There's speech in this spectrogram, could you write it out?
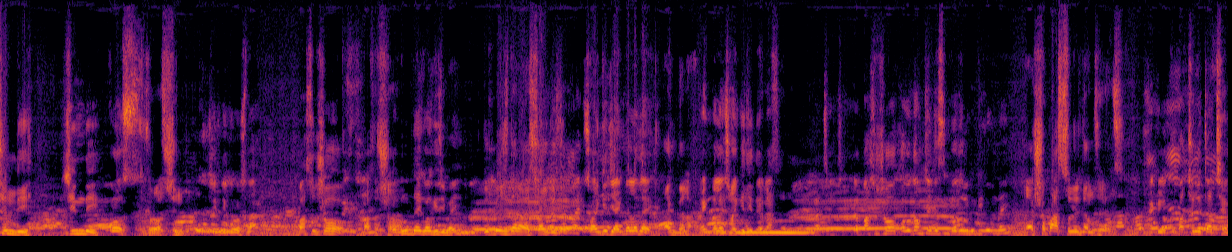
Sindhi. Sindhi cross. Cross Sindhi. Sindhi cross না? বাছুর সহ? বাছুর সহ। দুধ দেয় কয় কেজি ভাই? দুধ বেশি দাঁড়া ছয় কেজি। ছয় কেজি এক বেলা দেয়? এক বেলা। এক বেলায় ছয় কেজি দেয় না? আচ্ছা আচ্ছা। এটা সহ কত দাম চাইতেছেন? কত হলে বিক্রি করবেন ভাই? একশো পাঁচচল্লিশ দাম চলে গেছে এক লক্ষ পাঁচচল্লিশ চাচ্ছেন।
